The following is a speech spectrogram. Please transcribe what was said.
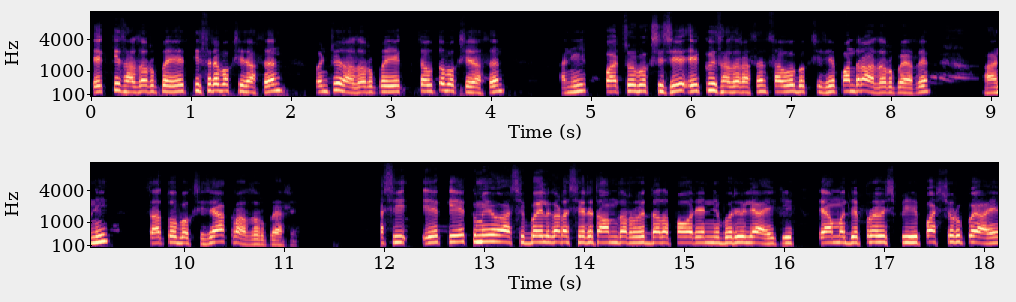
एकतीस हजार रुपये हे तिसरं बक्षीस असेल. पंचवीस हजार रुपये एक चौथं बक्षीस असेल. आणि पाचवं बक्षीस हे एकवीस हजार असेल सहावं बक्षीस हे पंधरा हजार रुपये असेल आणि सातवं बक्षीस हे अकरा हजार रुपये असेल. अशी एक एकमेव अशी बैलगाडा शर्यत आमदार रोहित दादा पवार यांनी भरविली आहे की त्यामध्ये प्रवेश फी ही पाचशे रुपये आहे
